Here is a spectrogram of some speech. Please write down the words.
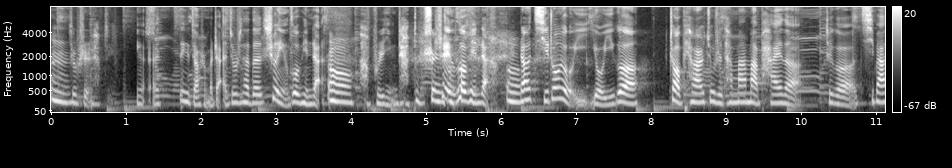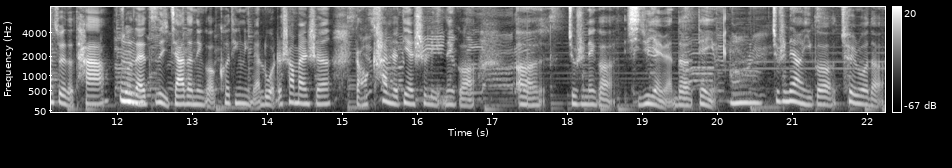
嗯，就是那个呃那个叫什么展，就是他的摄影作品展，哦，啊不是影展，对，摄摄影作品展。嗯，然后其中有一有一个照片，就是他妈妈拍的。这个七八岁的他坐嗯在自己家的那个客厅里面，裸着上半身，然后看着电视里那个，呃，就是那个喜剧演员的电影，哦，就是那样一个脆弱的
